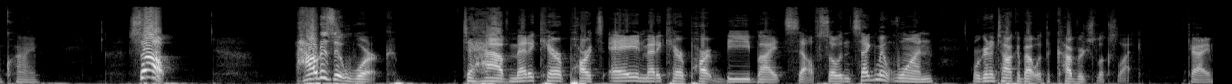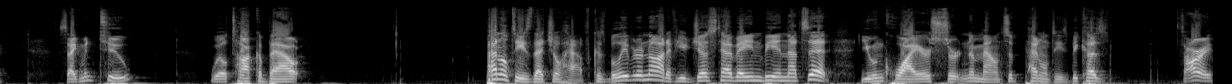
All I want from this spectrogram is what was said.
Okay. So, how does it work? To have Medicare Parts A and Medicare Part B by itself. So in segment one, we're going to talk about what the coverage looks like. Okay. Segment two, we'll talk about penalties that you'll have. Because believe it or not, if you just have A and B and that's it, you inquire certain amounts of penalties. Because, sorry,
